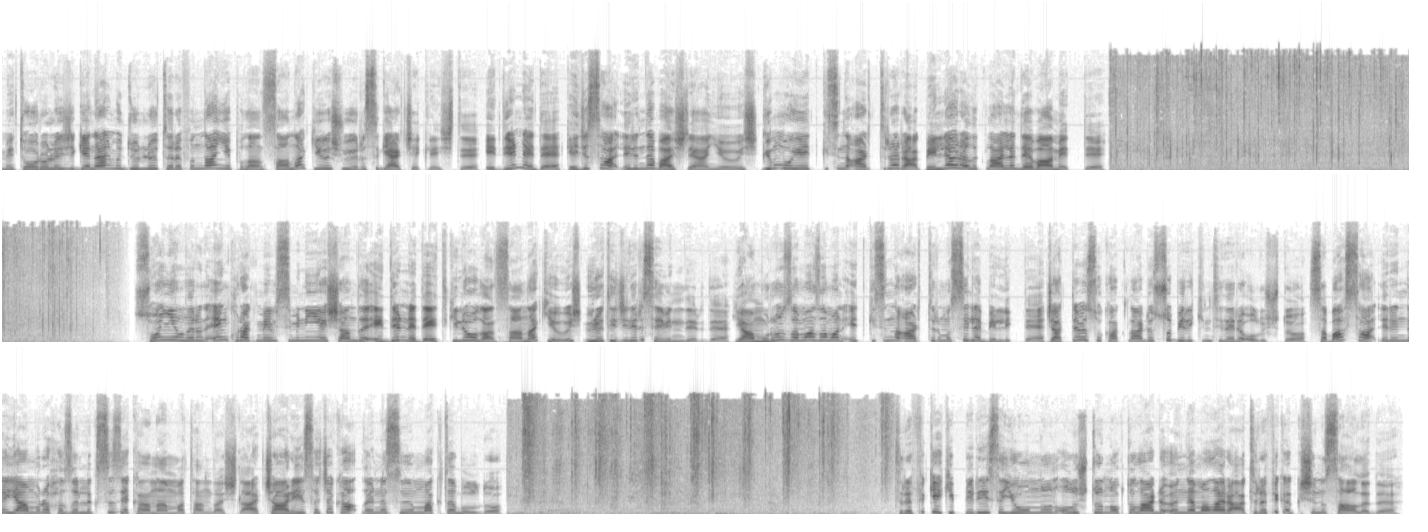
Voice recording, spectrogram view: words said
Meteoroloji Genel Müdürlüğü tarafından yapılan sağanak yağış uyarısı gerçekleşti. Edirne'de gece saatlerinde başlayan yağış gün boyu etkisini arttırarak belli aralıklarla devam etti. Son yılların en kurak mevsiminin yaşandığı Edirne'de etkili olan sağanak yağış üreticileri sevindirdi. Yağmurun zaman zaman etkisini arttırmasıyla birlikte cadde ve sokaklarda su birikintileri oluştu. Sabah saatlerinde yağmura hazırlıksız yakalanan vatandaşlar çareyi saçak altlarına sığınmakta buldu. Trafik ekipleri ise yoğunluğun oluştuğu noktalarda önlem alarak trafik akışını sağladı.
